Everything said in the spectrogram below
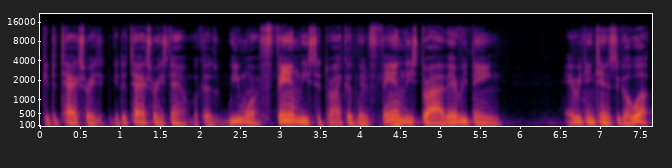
get the tax rate get the tax rates down because we want families to thrive. Because when families thrive, everything everything tends to go up.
